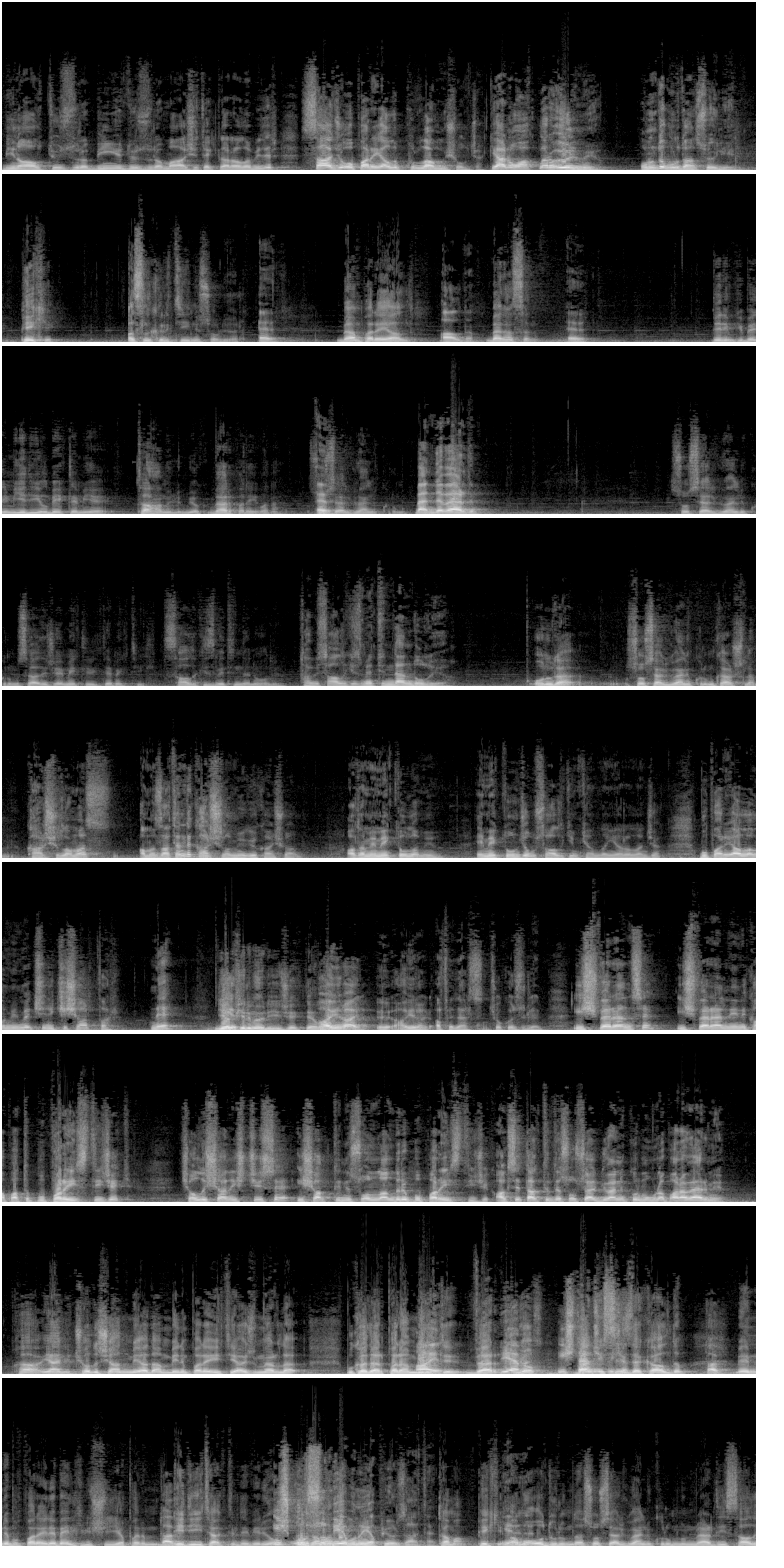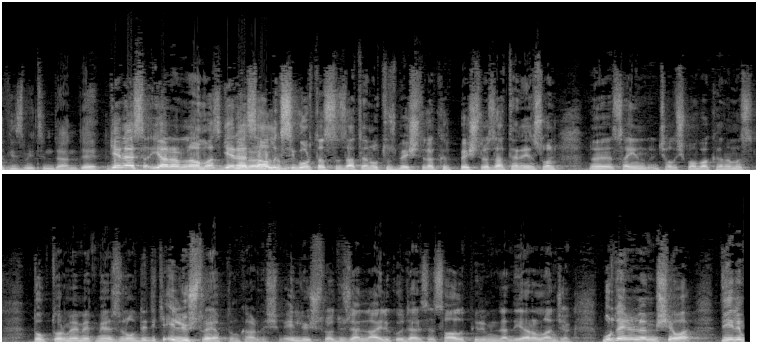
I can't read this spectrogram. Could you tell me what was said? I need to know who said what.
Speaker 1: 1600 lira, 1700 lira maaşı tekrar alabilir. Sadece o parayı alıp kullanmış olacak. Yani o haklar ölmüyor. Onu da buradan söyleyelim.
Speaker 2: Peki. Asıl kritiğini soruyorum.
Speaker 1: Evet.
Speaker 2: Ben parayı aldım.
Speaker 1: Aldın.
Speaker 2: Ben Hasan'ım.
Speaker 1: Evet.
Speaker 2: Dedim ki benim 7 yıl beklemeye tahammülüm yok. Ver parayı bana. Sosyal Güvenlik Kurumu.
Speaker 1: Ben de verdim.
Speaker 2: Sosyal Güvenlik Kurumu sadece emeklilik demek değil. Sağlık hizmetinde ne oluyor?
Speaker 1: Tabii sağlık hizmetinden doluyor.
Speaker 2: Onu da Sosyal Güvenlik Kurumu karşılamıyor.
Speaker 1: Karşılamaz. Ama zaten de karşılamıyor Gökhan şu an. Adam emekli olamıyor. Emekli olunca bu sağlık imkanından yararlanacak. Bu parayı alabilmek için iki şart var. Ne?
Speaker 2: Ya
Speaker 1: Bir,
Speaker 2: prim ödeyecek devamlı.
Speaker 1: Hayır hayır, e, hayır hayır affedersin çok özür dilerim. İşverense işverenliğini kapatıp bu parayı isteyecek. Çalışan işçi ise iş akdini sonlandırıp bu parayı isteyecek. Aksi takdirde Sosyal Güvenlik Kurumu buna para vermiyor.
Speaker 2: Ha yani çalışan bir adam benim paraya ihtiyacım var la bu kadar param
Speaker 1: Hayır,
Speaker 2: birikti ver
Speaker 1: diyemez.
Speaker 2: yok.
Speaker 1: İşten
Speaker 2: ben
Speaker 1: çıkacak.
Speaker 2: işsizde kaldım.
Speaker 1: Tabii.
Speaker 2: Benim de bu parayla belki bir şey yaparım
Speaker 1: Tabii.
Speaker 2: dediği takdirde veriyor.
Speaker 1: İş
Speaker 2: O
Speaker 1: kursun
Speaker 2: zaman-
Speaker 1: diye bunu yapıyor zaten.
Speaker 2: Tamam peki
Speaker 1: Yeniden.
Speaker 2: ama o durumda Sosyal Güvenlik Kurumu'nun verdiği sağlık hizmetinden de
Speaker 1: Genel yararlanamaz. Genel
Speaker 2: Yararlanamaz.
Speaker 1: sağlık sigortası zaten 35 lira, 45 lira. Zaten en son e, Sayın Çalışma Bakanımız Doktor Mehmet Mezunol dedi ki 53 lira yaptım kardeşim. 53 lira düzenli aylık öderse sağlık priminden de yararlanacak. Burada en önemli bir şey var. Diyelim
